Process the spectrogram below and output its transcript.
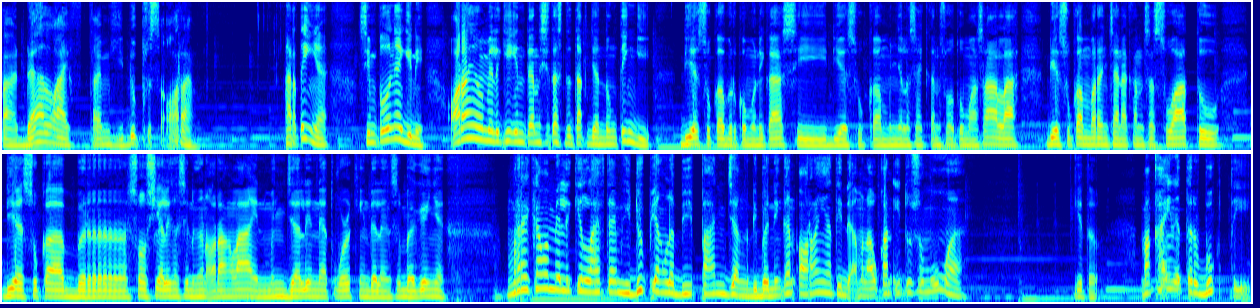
pada lifetime hidup seseorang. Artinya, simpelnya gini, orang yang memiliki intensitas detak jantung tinggi, dia suka berkomunikasi, dia suka menyelesaikan suatu masalah, dia suka merencanakan sesuatu, dia suka bersosialisasi dengan orang lain, menjalin networking dan lain sebagainya. Mereka memiliki lifetime hidup yang lebih panjang dibandingkan orang yang tidak melakukan itu semua. Gitu. Maka ini terbukti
